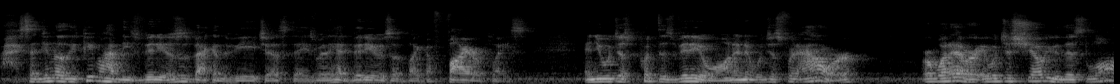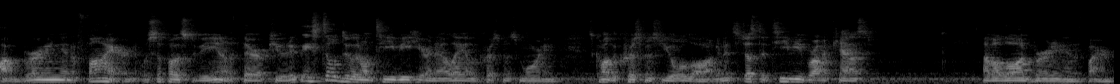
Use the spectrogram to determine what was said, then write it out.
I said, you know, these people have these videos. This is back in the VHS days where they had videos of like a fireplace. And you would just put this video on, and it would just for an hour or whatever, it would just show you this log burning in a fire. And it was supposed to be, you know, therapeutic. They still do it on TV here in LA on Christmas morning. It's called the Christmas Yule log, and it's just a TV broadcast of a log burning in a fire.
